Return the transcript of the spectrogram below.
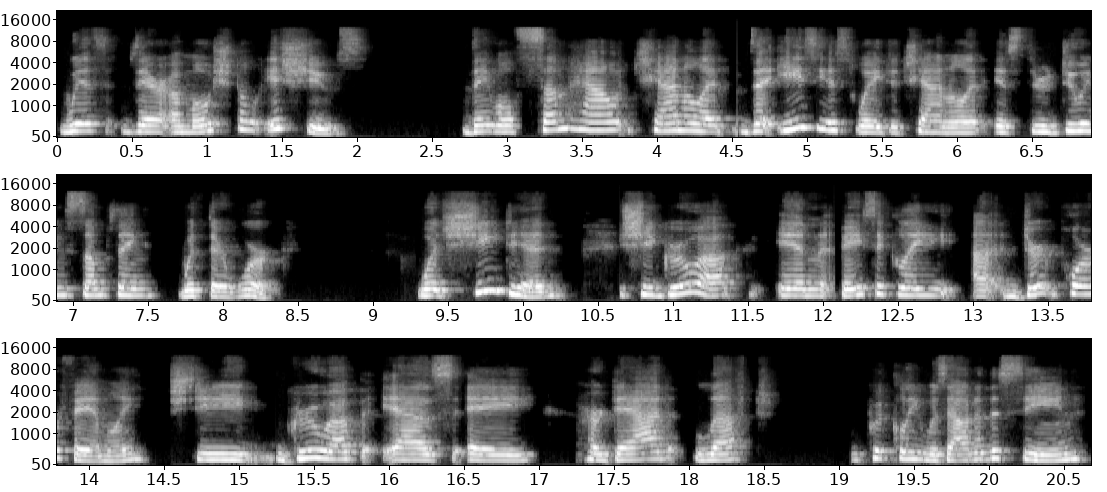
with their emotional issues, they will somehow channel it. The easiest way to channel it is through doing something with their work. What she did, she grew up in basically a dirt poor family. She grew up as a, her dad left quickly, was out of the scene.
